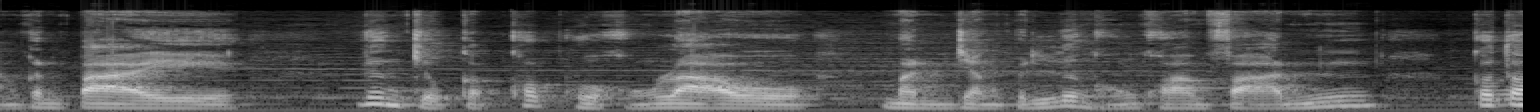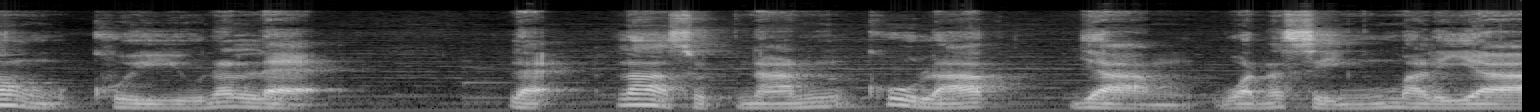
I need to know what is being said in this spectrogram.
ำๆกันไป เรื่องเกี่ยวกับครอบครัวของเรา มันยังเป็นเรื่องของความฝัน ก็ต้องคุยอยู่นั่นแหละ และล่าสุดนั้นคู่รักอย่างวรรณสิงห์มาริยา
